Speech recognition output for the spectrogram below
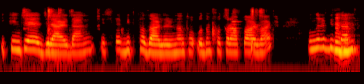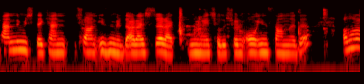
ikinci elcilerden işte bit pazarlarından topladığım fotoğraflar var. Bunları bizzat hı hı. kendim işte kendi, şu an İzmir'de araştırarak bulmaya çalışıyorum o insanları. Ama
